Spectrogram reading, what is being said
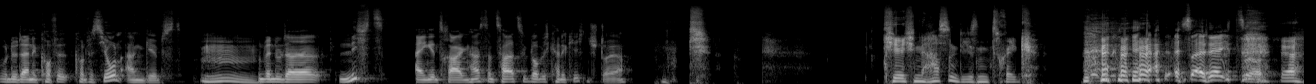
wo du deine Konfession angibst. Mm. Und wenn du da nichts eingetragen hast, dann zahlst du, glaube ich, keine Kirchensteuer. Kirchen hassen diesen Trick. ja, ist halt echt so. Ja,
